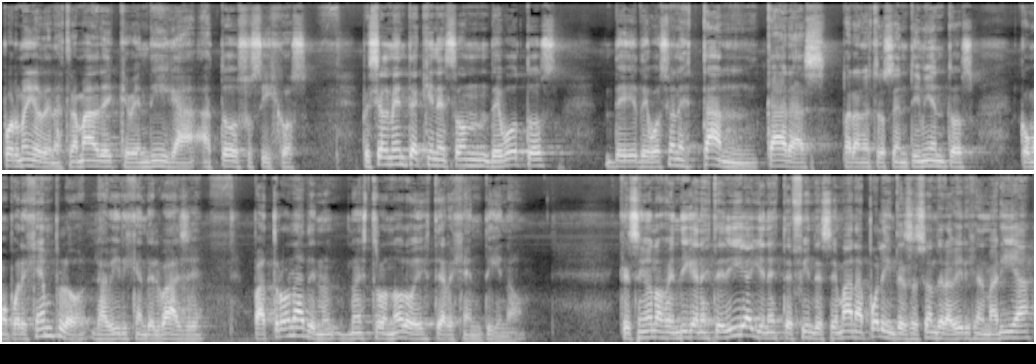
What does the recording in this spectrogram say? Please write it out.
por medio de nuestra Madre, que bendiga a todos sus hijos, especialmente a quienes son devotos de devociones tan caras para nuestros sentimientos, como por ejemplo la Virgen del Valle, patrona de nuestro noroeste argentino. Que el Señor nos bendiga en este día y en este fin de semana por la intercesión de la Virgen María,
